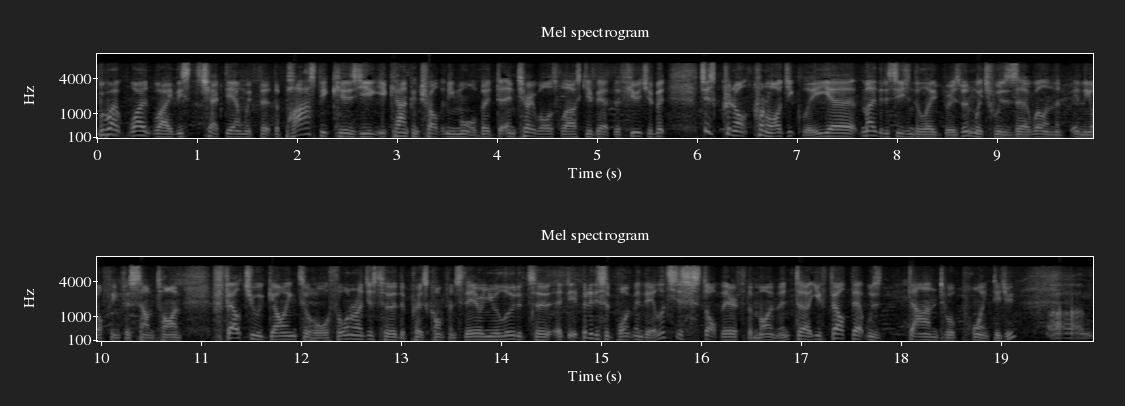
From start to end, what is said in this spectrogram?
We won't, won't weigh this chat down with the, the past because you, you can't control it anymore. But and Terry Wallace will ask you about the future. But just chrono- chronologically, uh, made the decision to leave Brisbane, which was uh, well in the in the offing for some time. Felt you were going to Hawthorn, and I just heard the press conference there, and you alluded to a bit of disappointment there. Let's just stop there for the moment. Uh, you felt that was done to a point, did you? Um,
